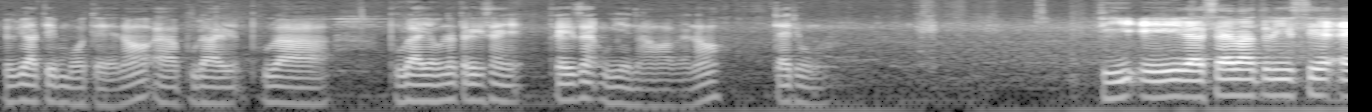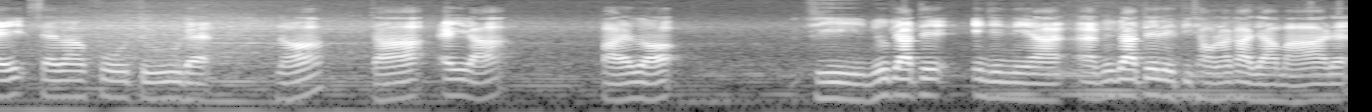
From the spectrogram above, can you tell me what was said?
မြို့ပြတင်မော်တယ်เนาะအဲဘူရာဘူရာဘူရာယုံနဲ့တရိတ်ဆန်တရိတ်ဆန်ဥယျာဉ်နာပါပဲเนาะတိုက်ထုံမှာ VA တဲ့7368 742တဲ့เนาะဒါအဲ့ကပါလဲဆိုတော့ V မြို့ပြတဲ့ engineer အဲမြို့ပြတဲ့တွေတည်ထောင်တဲ့ခါကြမှာတဲ့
